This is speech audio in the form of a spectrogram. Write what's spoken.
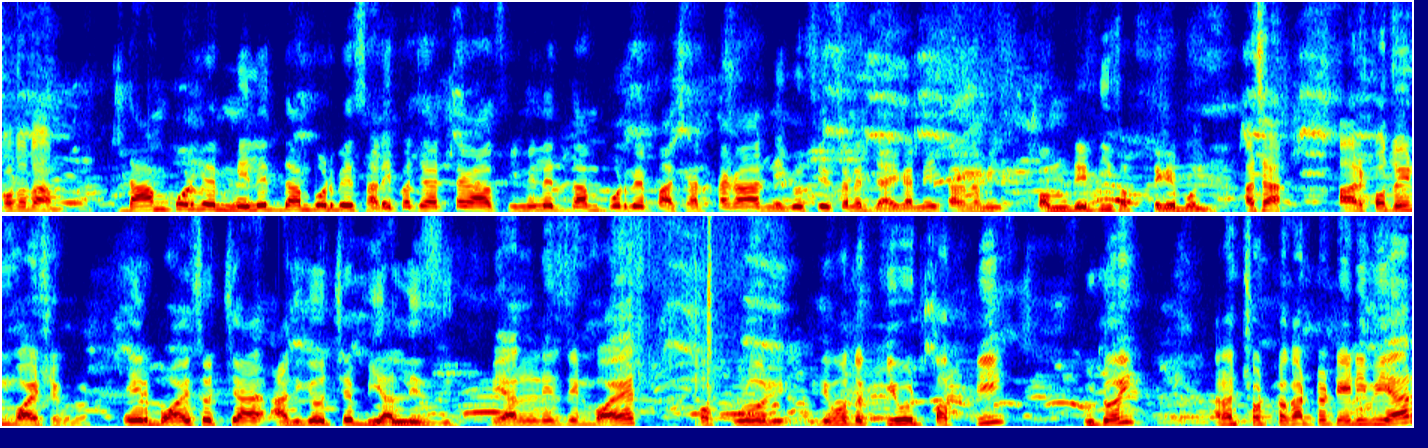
কত দাম? দাম পড়বে মেলের দাম পড়বে সাড়ে পাঁচ হাজার টাকা ফিমেলের দাম পড়বে পাঁচ হাজার টাকা নেগোসিয়েশনের জায়গা নেই কারণ আমি কম রেটই সব থেকে বলি। আচ্ছা আর কতদিন বয়স এগুলো এর বয়স হচ্ছে আজকে হচ্ছে বিয়াল্লিশ দিন। বিয়াল্লিশ দিন বয়স ও পুরো রীতিমতো কিউট পাপ্পি দুটোই এখন ছোট্টখাট্ট টেডি বিয়ার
